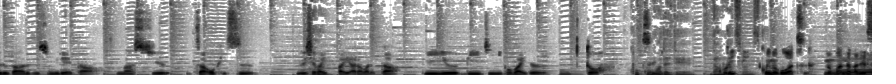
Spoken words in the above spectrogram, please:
ールガールズシミュレーター、スマッシュザオフィス、勇者がいっぱい現れた PUBG モバイル、うんと、ここまでで何月なんですか？これ今5月の真ん中です。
